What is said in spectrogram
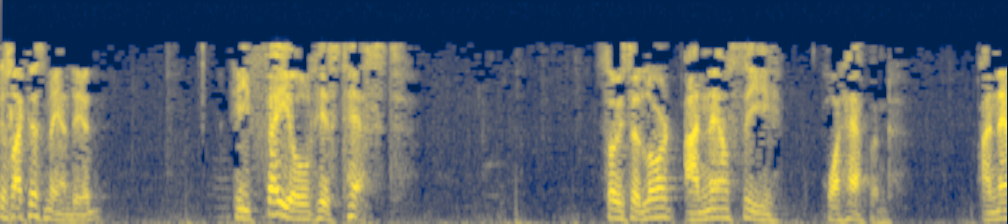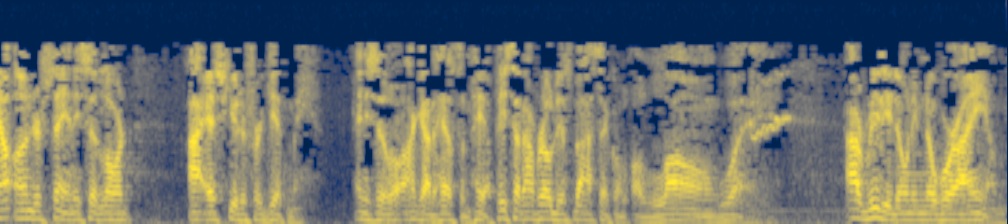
just like this man did, he failed his test. So he said, Lord, I now see what happened. I now understand. He said, Lord, I ask you to forgive me. And he said, Lord, I got to have some help. He said, I've rode this bicycle a long way. I really don't even know where I am.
